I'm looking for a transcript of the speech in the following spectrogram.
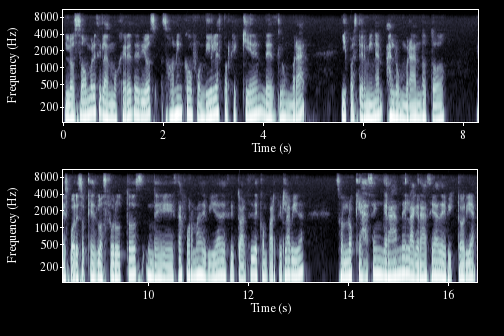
Los hombres y las mujeres de Dios son inconfundibles porque quieren deslumbrar y pues terminan alumbrando todo. Es por eso que los frutos de esta forma de vida, de situarse y de compartir la vida, son lo que hacen grande la gracia de Victoria,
